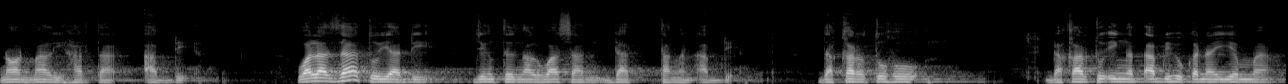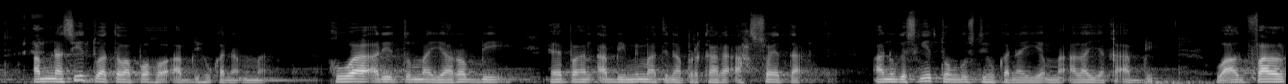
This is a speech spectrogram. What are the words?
non mali harta abdi. Wala zatu yadi jeung tengaluasan dat tangan abdi. Dakar tuhu dakar tu ingat abdi hukana yema amna situ atawa poho abdi hukana emma huwa ari tuma ya rabbi he pangan abdi mimma tina perkara ahsweta anu geus ngitung Gusti hukana yema alaya ka abdi. Wa agfal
